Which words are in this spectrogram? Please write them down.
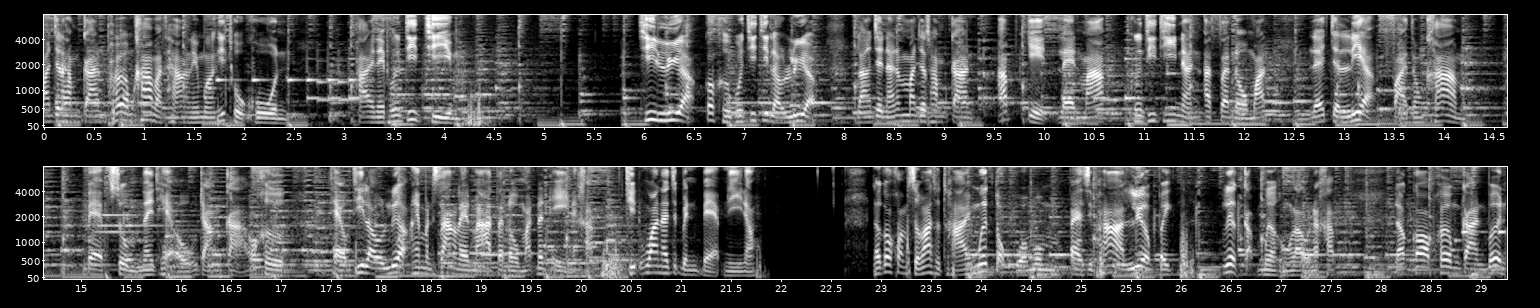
มันจะทำการเพิ่มค่าบัตรทางในเมืองที่ถูกคูณ ภายในพื้นที่ทีม ที่เลือกก็คือพื้นที่ที่เราเลือก หลังจากนั้นมันจะทำการอัปเกรดแลนด์มาร์คพื้นที่ที่นั้นอัตโนมัติ และจะเรียกฝ่ายตรงข้าม แบบสุ่มในแถวดังกล่าวก็คือ แถวที่เราเลือกให้มันสร้างแลนด์มาร์คอัตโนมัตินั่นเองนะครับคิดว่าน่าจะเป็นแบบนี้เนาะแล้วก็ความสามารถสุดท้ายเมื่อตกหัวมุม 85 เลือกไปเลือกกลับเมืองของเรานะครับ แล้วก็เพิ่มการเบิ้ล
